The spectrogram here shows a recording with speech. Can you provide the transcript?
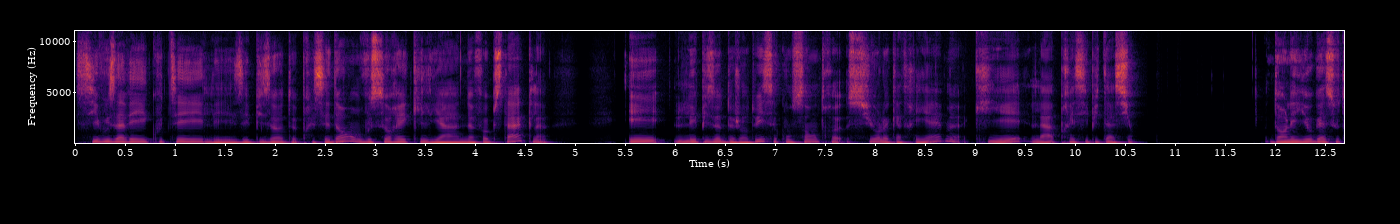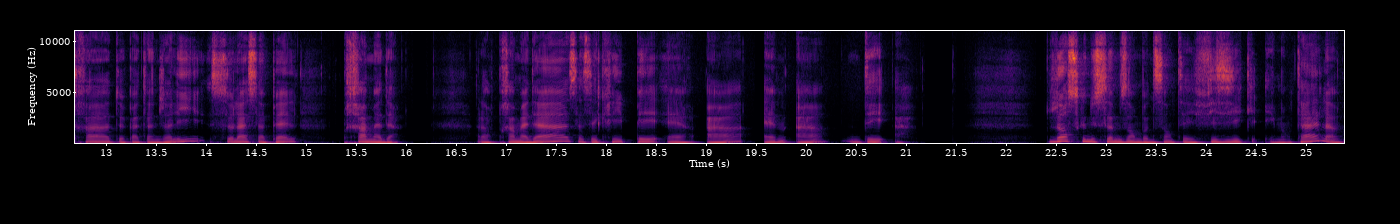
Si vous avez écouté les épisodes précédents, vous saurez qu'il y a neuf obstacles. Et l'épisode d'aujourd'hui se concentre sur le quatrième, qui est la précipitation. Dans les Yoga Sutras de Patanjali, cela s'appelle Pramada. Alors Pramada, ça s'écrit P-R-A-M-A-D-A. Lorsque nous sommes en bonne santé physique et mentale,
